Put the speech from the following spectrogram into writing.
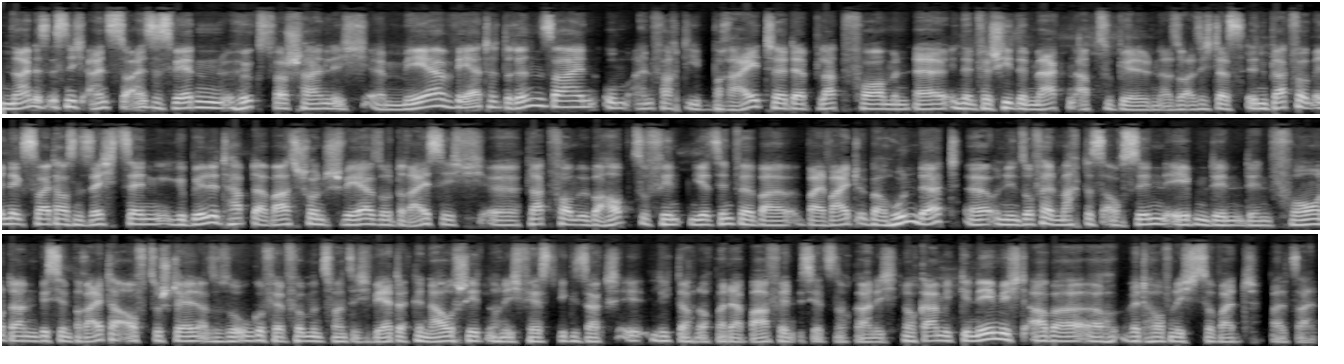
Nein, es ist nicht eins zu eins. Es werden höchstwahrscheinlich äh, mehr Werte drin sein, um einfach die Breite der Plattformen äh, in den verschiedenen Märkten abzubilden. Also als ich das in Plattformindex 2016 gebildet habe, da war es schon schwer, so 30 äh, Plattformen überhaupt zu finden. Jetzt sind wir bei, bei weit über 100 äh, und insofern macht es auch Sinn, eben den, den Fonds dann ein bisschen breiter aufzustellen, also so ungefähr 25 Werte. Genau steht noch nicht fest. Wie gesagt, liegt auch noch bei der BaFin, ist jetzt noch gar nicht, noch gar nicht genehmigt, aber äh, wird hoffentlich soweit bald sein.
